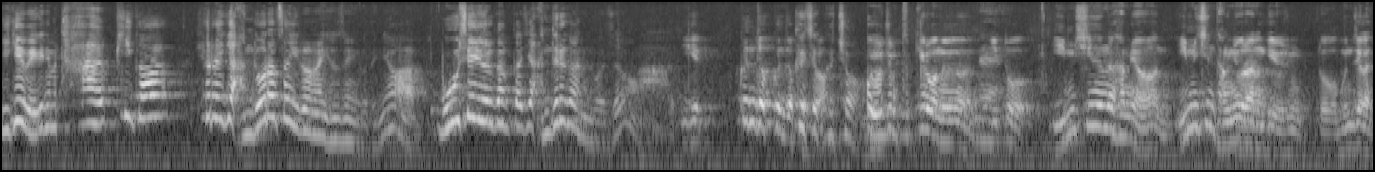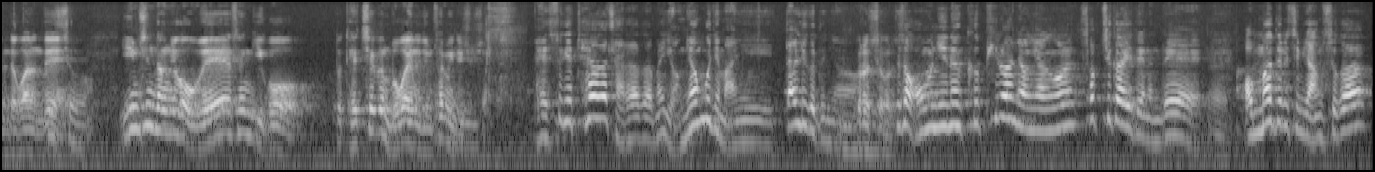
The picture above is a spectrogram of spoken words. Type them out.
이게 왜냐면 다 피가 혈액이 안 돌아서 일어나는 현상이거든요. 아. 모세혈관까지 안 들어가는 거죠. 아, 이게 끈적끈적해서. 그쵸, 그쵸. 어, 요즘 듣기로는 네. 이또 임신을 하면 임신 당뇨라는 게 요즘 또 문제가 된다고 하는데 그렇죠. 임신 당뇨가 왜 생기고 또 대책은 뭐가 있는지 좀 설명해 주십시오. 뱃속에 태아가 자라다면 영양분이 많이 딸리거든요. 그렇죠, 그렇죠. 래서 어머니는 그 필요한 영양을 섭취가 해야 되는데 네. 엄마들이 지금 양수가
